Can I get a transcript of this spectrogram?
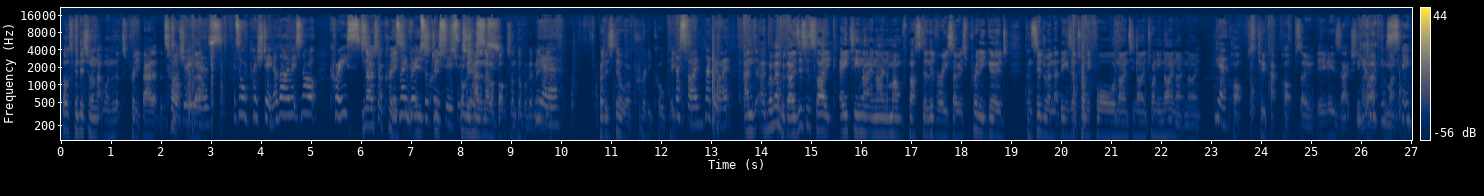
box condition on that one looks pretty bad at the top. Dodgy, but- yes. It's all pushed in, although it's not creased. No, it's not creased. There's no rips it's or just creases, it's probably had another box on top of it, maybe. Yeah, But it's still a pretty cool piece. that's fine. That'd be right. And uh, remember, guys, this is like eighteen ninety nine a month plus delivery, so it's pretty good considering that these are twenty four ninety nine, twenty nine ninety nine Yeah. pops, two pack pops. So it is actually You worth the money.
